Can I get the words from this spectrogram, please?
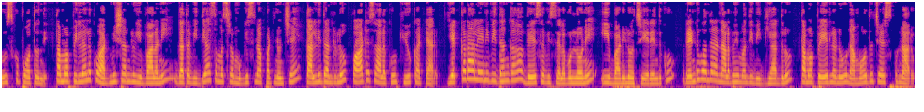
దూసుకుపోతుంది. తమ పిల్లలకు అడ్మిషన్లు ఇవ్వాలని గత విద్యా సంవత్సరం ముగిసినప్పటి నుంచే తల్లిదండ్రులు పాఠశాలకు క్యూ కట్టారు. ఎక్కడా లేని విధంగా వేసవి సెలవుల్లోనే ఈ బడిలో చేరేందుకు రెండు వందల నలభై మంది విద్యార్థులు తమ పేర్లను నమోదు చేసుకున్నారు.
